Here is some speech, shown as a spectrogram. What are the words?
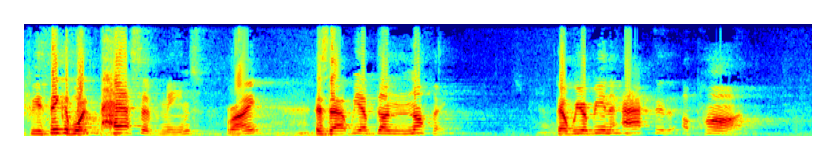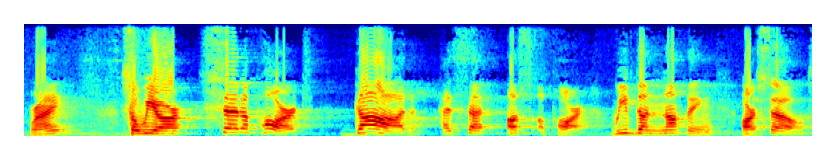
if you think of what passive means, right, is that we have done nothing that we are being acted upon, right? So we are set apart. God has set us apart. We've done nothing ourselves.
